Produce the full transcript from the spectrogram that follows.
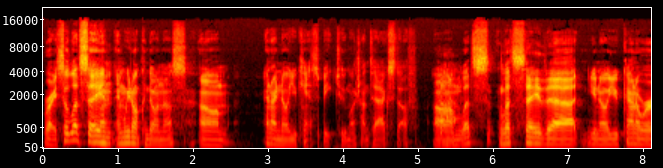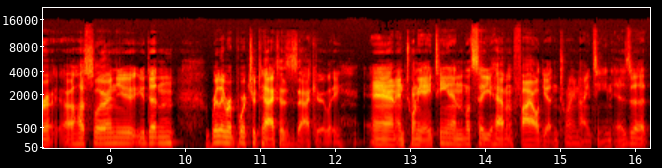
Right. So let's say, and, and we don't condone this. Um, and I know you can't speak too much on tax stuff. Um, uh-huh. Let's let's say that you know you kind of were a hustler and you you didn't really report your taxes accurately, and in 2018, and let's say you haven't filed yet in 2019, is it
